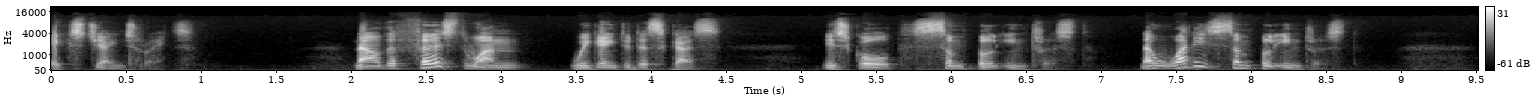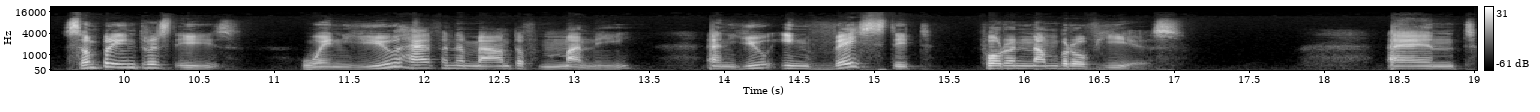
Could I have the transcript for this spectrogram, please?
exchange rates. Now, the first one we're going to discuss is called simple interest. Now, what is simple interest? Simple interest is when you have an amount of money and you invest it for a number of years. And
